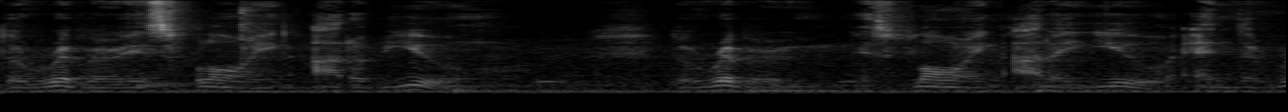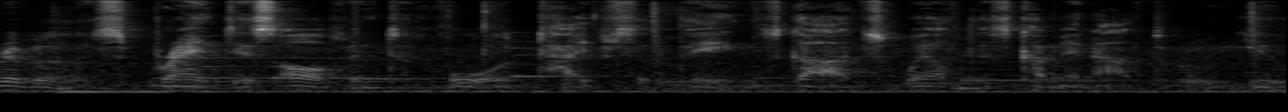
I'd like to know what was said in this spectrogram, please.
The river is flowing out of you. The river is flowing out of you, and the rivers branches off into four types of things. God's wealth is coming out through you.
